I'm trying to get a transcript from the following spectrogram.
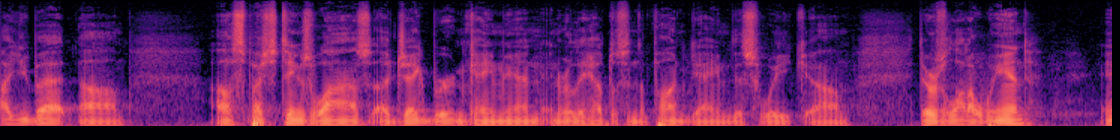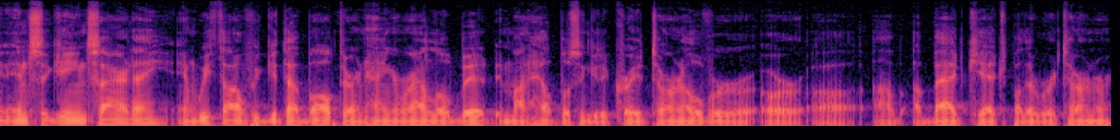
Uh, you bet. Um, uh, special teams wise, uh, Jake Bruton came in and really helped us in the punt game this week. Um, there was a lot of wind in, in Seguin Saturday, and we thought if we get that ball up there and hang around a little bit, it might help us and get a creative turnover or, or uh, a, a, bad catch by the returner.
